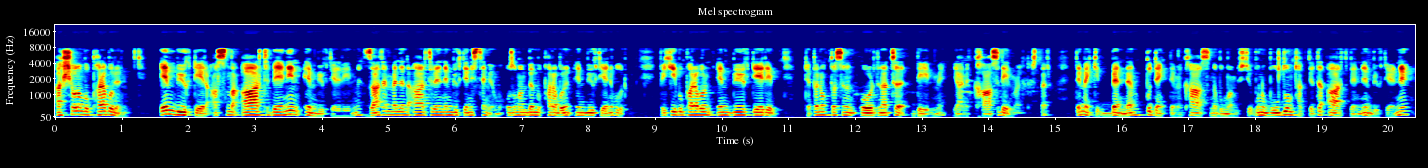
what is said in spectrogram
aşağı olan bu parabolün en büyük değeri aslında A artı B'nin en büyük değeri değil mi? Zaten benden de A artı B'nin en büyük değerini istemiyor mu? O zaman ben bu parabolün en büyük değerini bulurum. Peki bu parabolün en büyük değeri tepe noktasının ordinatı değil mi? Yani k'sı değil mi arkadaşlar? Demek ki benden bu denklemin k'sını bulmamı istiyor. Bunu bulduğum takdirde a artı b'nin en büyük değerini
